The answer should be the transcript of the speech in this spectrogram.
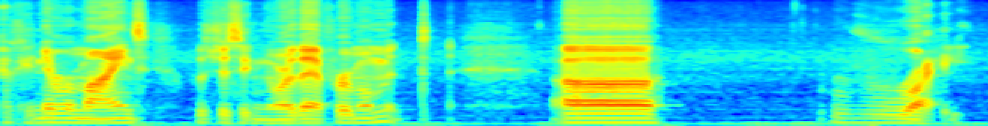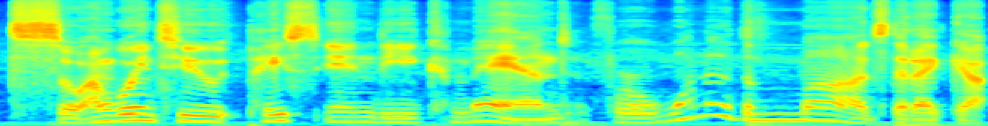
Okay, never mind. Let's just ignore that for a moment. Uh, right. So I'm going to paste in the command for one of the mods that I got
